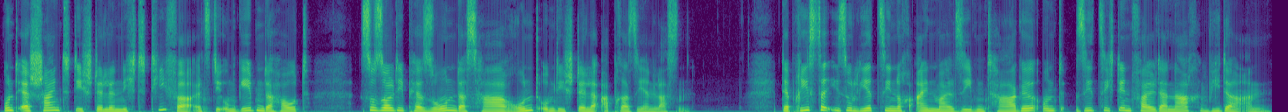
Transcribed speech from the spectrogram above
und erscheint die Stelle nicht tiefer als die umgebende Haut, so soll die Person das Haar rund um die Stelle abrasieren lassen. Der Priester isoliert sie noch einmal sieben Tage und sieht sich den Fall danach wieder an.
